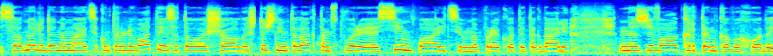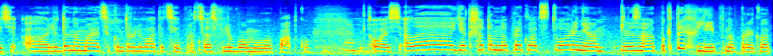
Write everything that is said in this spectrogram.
все одно людина має це контролювати із-за того, що штучний інтелект там створює сім пальців, наприклад, і так далі. Нежива картинка виходить, а людина має це контролювати цей процес в будь-якому випадку. Ось, але якщо там, наприклад, створення, не знаю, пекти хліб, наприклад,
